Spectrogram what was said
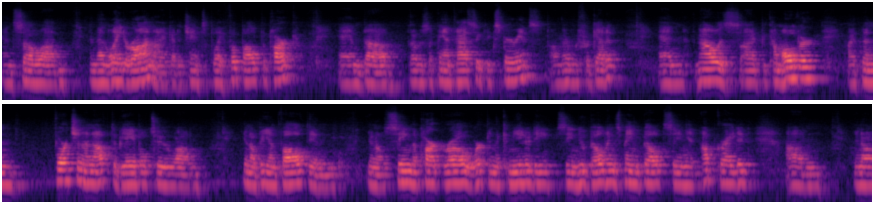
And so, um, and then later on, I got a chance to play football at the park, and uh, that was a fantastic experience. I'll never forget it. And now, as I've become older, I've been fortunate enough to be able to, um, you know, be involved in, you know, seeing the park grow, work in the community, see new buildings being built, seeing it upgraded. Um, you know,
